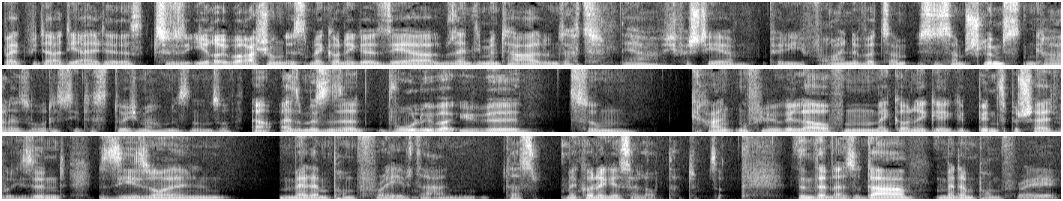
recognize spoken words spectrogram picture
bald wieder die alte ist. Zu ihrer Überraschung ist McGonagall sehr sentimental und sagt, ja, ich verstehe, für die Freunde wird's am, ist es am schlimmsten gerade so, dass sie das durchmachen müssen und so. Ja, also müssen sie wohl über übel zum Krankenflügel laufen. McGonagall gibt Bescheid, wo die sind. Sie sollen Madame Pomfrey sagen, dass McGonagall es erlaubt hat. So. Sind dann also da. Madame Pomfrey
